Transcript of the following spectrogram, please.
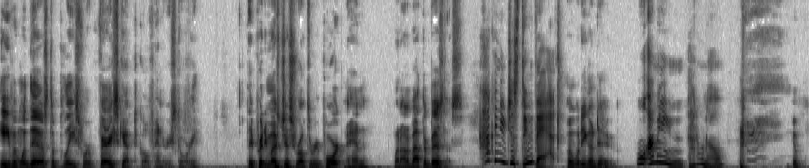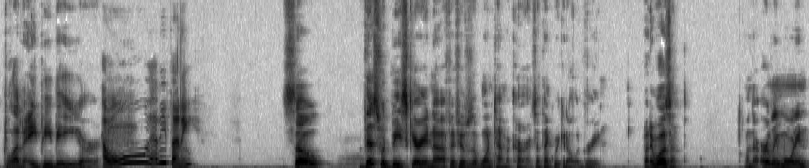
Even with this, the police were very skeptical of Henry's story. They pretty much just wrote the report and went on about their business. How can you just do that? Well, what are you going to do? Well, I mean, I don't know. Pull out an APB or. Oh, that'd be funny. So This would be scary enough if it was a one time occurrence. I think we could all agree. But it wasn't. On the early morning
